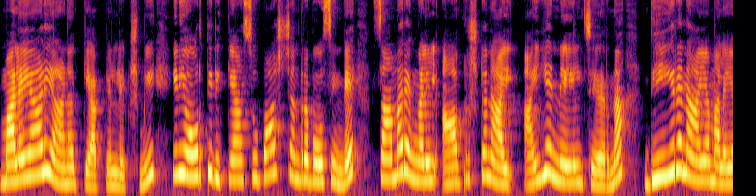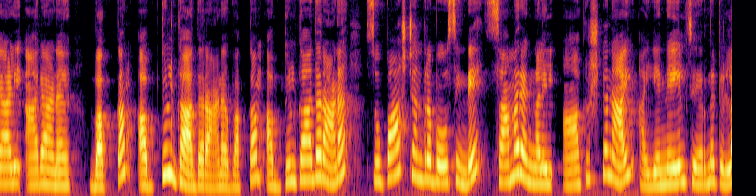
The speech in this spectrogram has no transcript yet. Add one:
മലയാളിയാണ് ക്യാപ്റ്റൻ ലക്ഷ്മി. ഇനി ഓർത്തിരിക്കുക സുഭാഷ് ചന്ദ്രബോസിന്റെ സമരങ്ങളിൽ ആകൃഷ്ടനായി ഐ എൻ എയിൽ ചേർന്ന ധീരനായ മലയാളി ആരാണ്? വക്കം അബ്ദുൾ ഖാദർ ആണ്. വക്കം അബ്ദുൾ ഖാദർ ആണ് സുഭാഷ് ചന്ദ്രബോസിന്റെ സമരങ്ങളിൽ ആകൃഷ്ടനായി ഐ എൻ എയിൽ ചേർന്നിട്ടുള്ള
